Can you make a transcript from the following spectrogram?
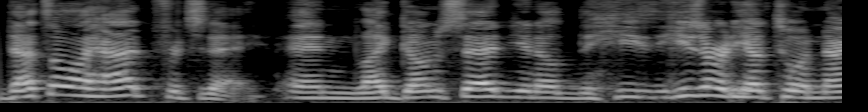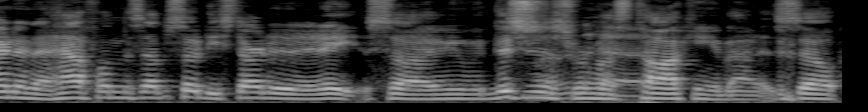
that's all I had for today. And like Gum said, you know, he's he's already up to a nine and a half on this episode. He started at eight, so I mean, this is just from us talking about it. So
